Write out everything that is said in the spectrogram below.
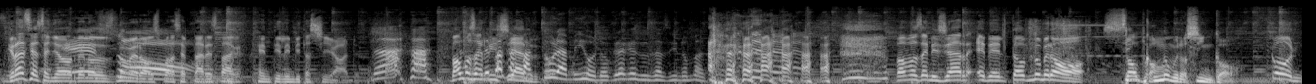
sí. Gracias, señor de los números, por aceptar esta gentil invitación. Vamos a iniciar. factura, mijo, no crea que eso es así nomás. Vamos a iniciar en el top número Top 5 número 5. con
